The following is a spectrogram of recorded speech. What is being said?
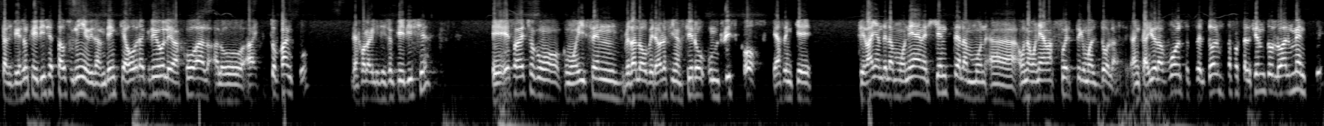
calificación crediticia a Estados Unidos y también que ahora creo le bajó a, a, los, a estos bancos, le bajó la calificación crediticia, eh, eso ha hecho, como, como dicen ¿verdad? los operadores financieros, un risk off, que hacen que se vayan de la moneda emergente a, la, a una moneda más fuerte como el dólar. Han caído las bolsas, entonces el dólar se está fortaleciendo globalmente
